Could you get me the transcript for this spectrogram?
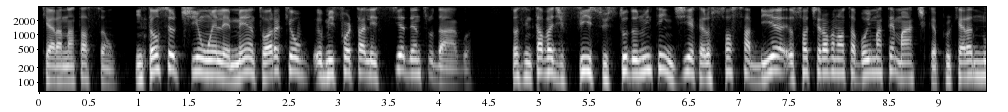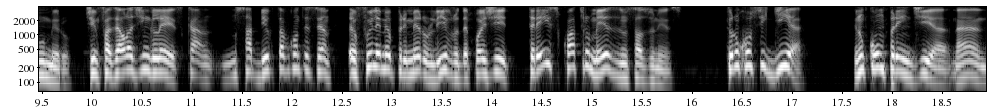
que era a natação. Então, se eu tinha um elemento, a hora que eu, eu me fortalecia dentro d'água. Então, assim, tava difícil estudo, eu não entendia, cara. Eu só sabia, eu só tirava nota boa em matemática, porque era número. Tinha que fazer aula de inglês. Cara, não sabia o que estava acontecendo. Eu fui ler meu primeiro livro depois de três, quatro meses nos Estados Unidos. Que eu não conseguia. Eu não compreendia, né?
